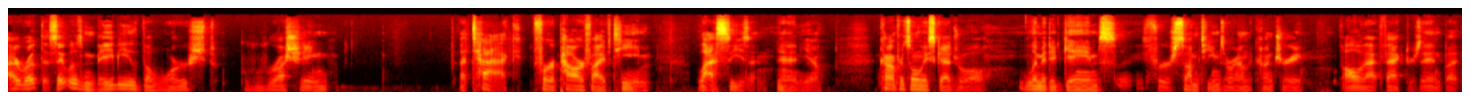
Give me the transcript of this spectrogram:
I wrote this. It was maybe the worst rushing attack for a Power Five team last season, and you know, conference only schedule, limited games for some teams around the country, all of that factors in, but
